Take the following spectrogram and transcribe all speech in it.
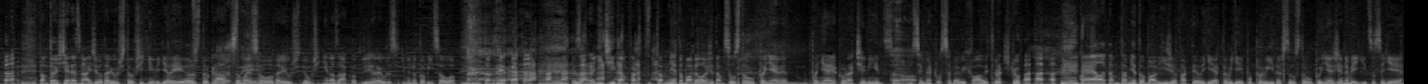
tam to ještě neznají, že jo, tady už to všichni viděli eh, stokrát, to moje solo, tady už jdou všichni na základ, když hraju desetiminutový solo. Tam ty, zahraničí, tam fakt, tam mě to bavilo, že tam jsou z toho úplně, úplně jako nadšený, se musím jako sebe vychválit trošku. ne, ale tam, tam mě to baví, že fakt ty lidi, jak to vidějí poprvé, tak jsou z toho úplně, že nevědí, co se děje.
